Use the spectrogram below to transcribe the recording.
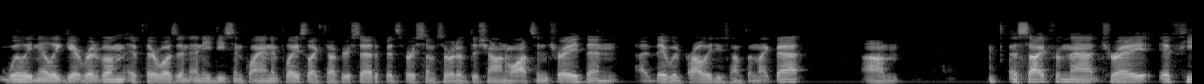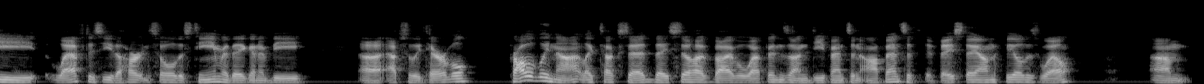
willy nilly get rid of him if there wasn't any decent plan in place, like Tucker said. If it's for some sort of Deshaun Watson trade, then uh, they would probably do something like that. Um, aside from that, Trey, if he left, is he the heart and soul of this team? Are they going to be uh, absolutely terrible? Probably not. Like Tuck said, they still have viable weapons on defense and offense if, if they stay on the field as well. Um,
